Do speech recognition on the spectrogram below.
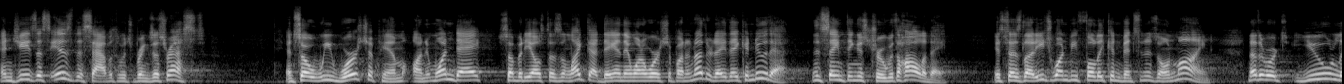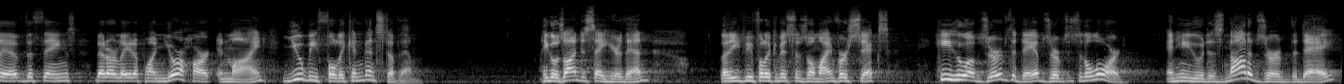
and Jesus is the Sabbath, which brings us rest. And so we worship him on one day. Somebody else doesn't like that day and they want to worship on another day, they can do that. And the same thing is true with a holiday. It says, Let each one be fully convinced in his own mind. In other words, you live the things that are laid upon your heart and mind, you be fully convinced of them. He goes on to say here then, let each be fully convinced in his own mind. Verse 6 He who observes the day observes it to the Lord, and he who does not observe the day,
